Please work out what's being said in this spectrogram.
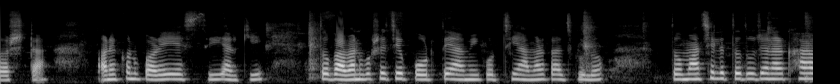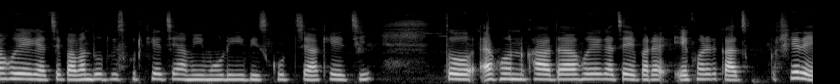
দশটা। অনেকক্ষণ পরেই এসছি আর কি। তো বাবান বসেছে, পড়তে আমি করছি আমার কাজগুলো। তো মা ছেলে তো দুজনার খাওয়া হয়ে গেছে। বাবান দুধ বিস্কুট খেয়েছে, আমি মুড়ি, বিস্কুট, চা খেয়েছি। তো এখন খাওয়া দাওয়া হয়ে গেছে, এবারে এ ঘরের কাজ সেরে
